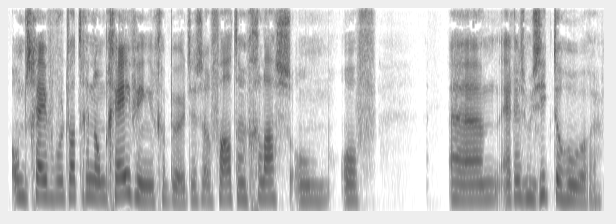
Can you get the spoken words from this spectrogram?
omschreven wordt wat er in de omgeving gebeurt. Dus er valt een glas om of um, er is muziek te horen.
